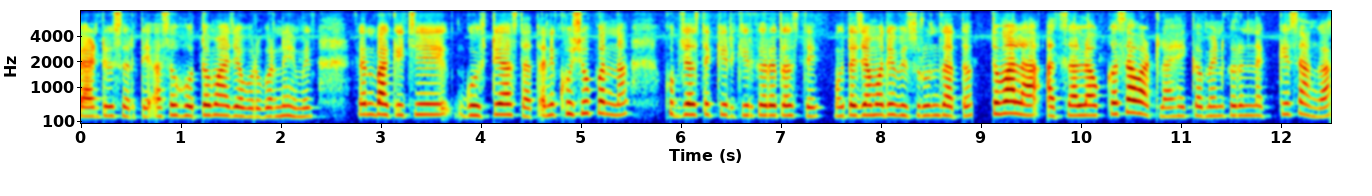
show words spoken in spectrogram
पॅन्ट विसरते असं होतं माझ्याबरोबर नेहमीच. कारण बाकीचे गोष्टी असतात आणि खुशू पण ना खूप जास्त किरकिर करत असते. मग त्याच्यामध्ये विसरून जातं. तुम्हाला आजचा लॉग कसा वाटला हे कमेंट करून नक्की सांगा.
